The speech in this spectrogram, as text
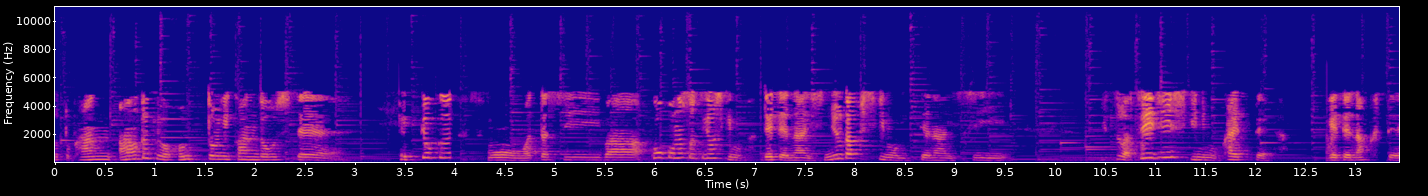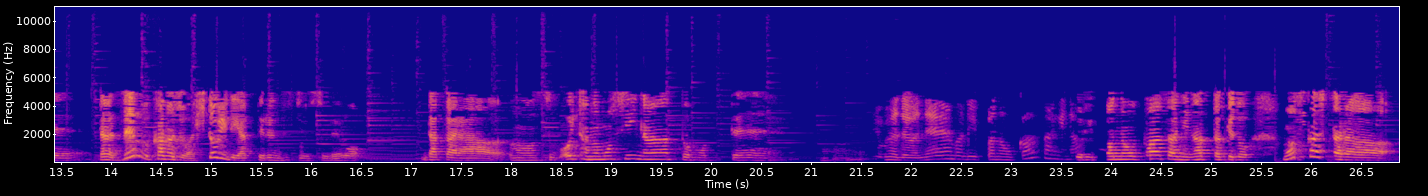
ょっとかん、あの時は本当に感動して、結局、もう私は高校の卒業式も出てないし、入学式も行ってないし、実は成人式にも帰ってあげてなくて、だから全部彼女は一人でやってるんですよ、それを。だから、うん、すごい頼もしいなと思って、今ではね、まあ、立派なお母さんになった。立派なお母さんになったけど、もしかしたら、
